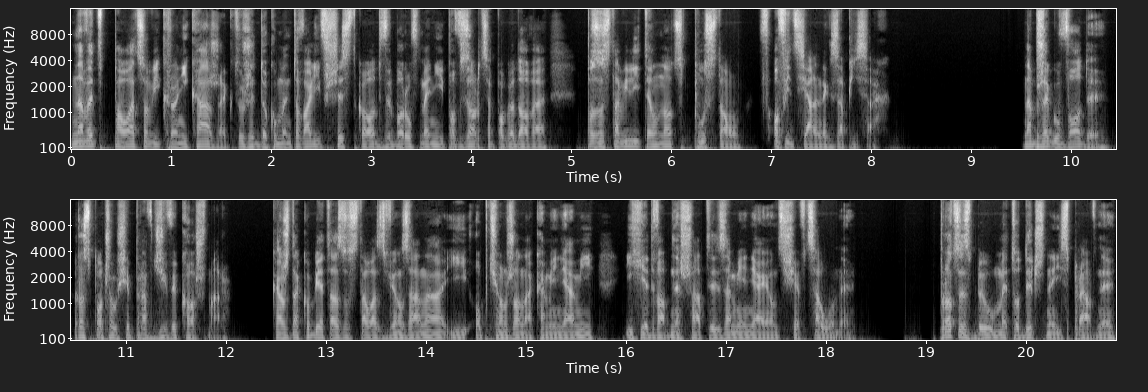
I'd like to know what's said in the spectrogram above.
Nawet pałacowi kronikarze, którzy dokumentowali wszystko od wyborów menu po wzorce pogodowe, pozostawili tę noc pustą w oficjalnych zapisach. Na brzegu wody rozpoczął się prawdziwy koszmar. Każda kobieta została związana i obciążona kamieniami, ich jedwabne szaty zamieniając się w całuny. Proces był metodyczny i sprawny,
